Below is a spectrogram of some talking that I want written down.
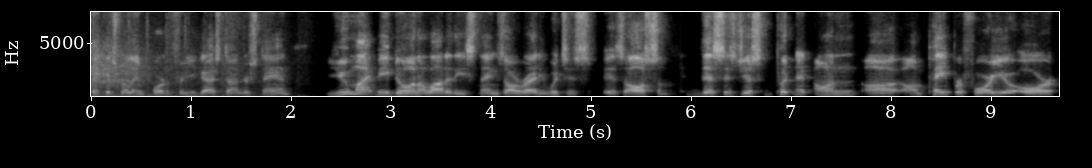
think it's really important for you guys to understand you might be doing a lot of these things already which is is awesome. This is just putting it on uh, on paper for you or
